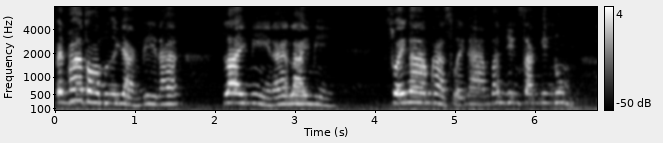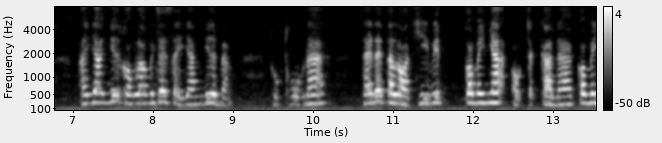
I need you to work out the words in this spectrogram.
เป็นผ้าทอมืออย่างดีนะคะ ลายหมี่นะคะลายหมี่สวยงามค่ะ สวยงาม ท่านยิ่งซักยิ่งนุ่มอยางยืดของเราไม่ใช่ใส่ยางยืดแบบถูกๆนะ ใช้ได้ตลอดชีวิตก็ไม่ยะออกจากกันนะ ก็ไม่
